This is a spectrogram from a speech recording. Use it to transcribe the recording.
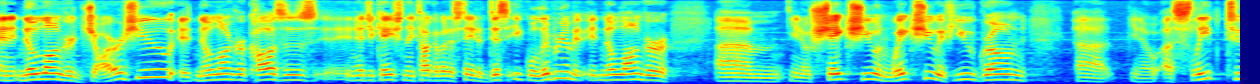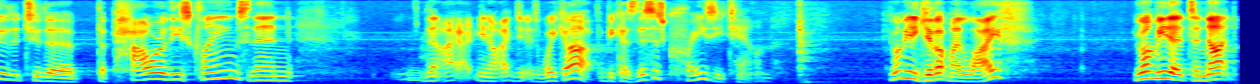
and it no longer jars you. It no longer causes, in education, they talk about a state of disequilibrium. It, it no longer, um, you know, shakes you and wakes you. If you've grown, uh, you know, asleep to the to the the power of these claims, then then I, you know, I wake up because this is crazy town. You want me to give up my life? You want me to, to not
